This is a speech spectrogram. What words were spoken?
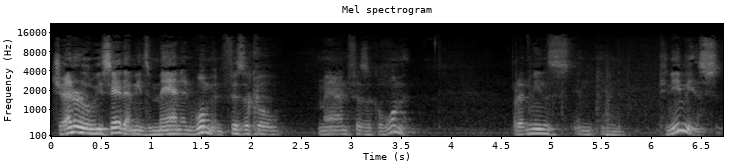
Generally, we say that means man and woman, physical man, physical woman. But it means in, in Panemius,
